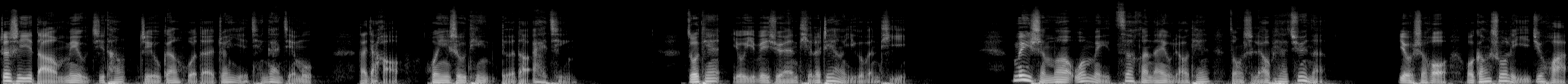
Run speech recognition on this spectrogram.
这是一档没有鸡汤、只有干货的专业情感节目。大家好，欢迎收听《得到爱情》。昨天有一位学员提了这样一个问题：为什么我每次和男友聊天总是聊不下去呢？有时候我刚说了一句话，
